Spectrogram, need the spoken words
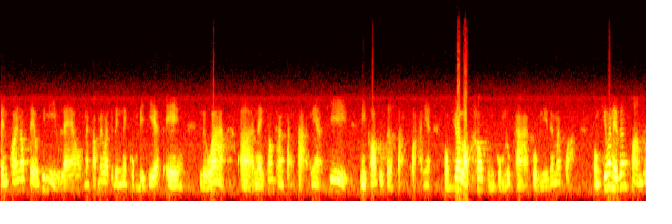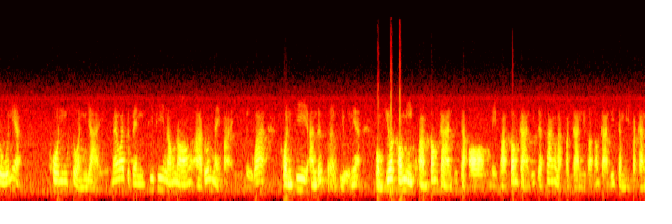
เป็น point of sale ที่มีอยู่แล้วนะครับไม่ว่าจะเป็นในกลุ่ม BTS เอง หรือว่าในช่องทางต่างๆเนี่ยที่มี cost to serve ต่ำกว่าเนี่ยผมคิดว่าเราเข้าถึงกลุ่มลูกค้ากลุ่มนี้ได้มากกว่า ผมคิดว่าในเรื่องความรู้เนี่ยคนส่วนใหญ่ไม่ว่าจะเป็นพี่ๆน้องๆอ่ารุ่นใหม่ ๆ หรือว่าคนที่ underserve อยู่เนี่ย ผมคิดว่าเขามีความต้องการที่จะออมมีความต้องการที่จะสร้างหลักประกัน มีความต้องการที่จะมีประกัน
